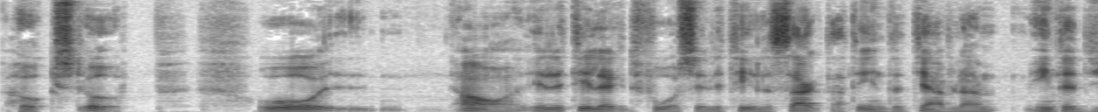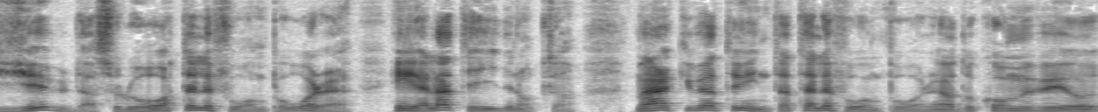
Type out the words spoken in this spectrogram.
högst upp. Och ja, är det tillräckligt få så är det tillsagt att inte ett jävla, inte ett ljud, alltså du har telefon på det hela tiden också. Märker vi att du inte har telefon på det, ja då kommer vi och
